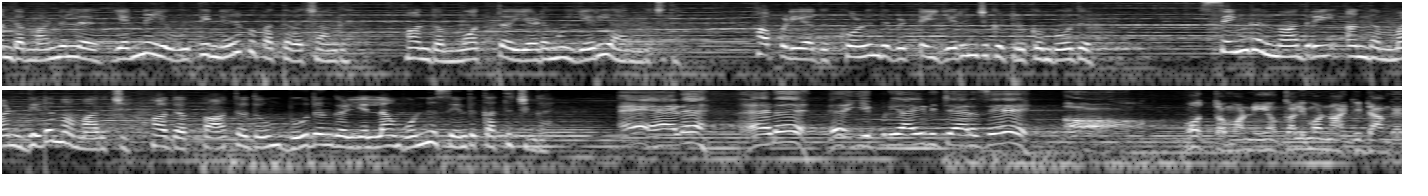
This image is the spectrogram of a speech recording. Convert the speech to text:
அந்த மண்ணுல எண்ணெயை ஊத்தி நெருப்பு பத்த வச்சாங்க. அந்த மொத்த இடமும் எரிய ஆரம்பிச்சது. அப்படி அது கொழுந்து விட்டு எரிஞ்சுக்கிட்டு இருக்கும்போது செங்கல் மாதிரி அந்த மண் திடமா மாறுச்சு. அதை பார்த்ததும் பூதங்கள் எல்லாம் ஒன்னு சேர்ந்து கத்துச்சுங்க. இப்படி ஆயிடுச்சு அரசே. மொத்த மண்ணையும் களிமண் ஆக்கிட்டாங்க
